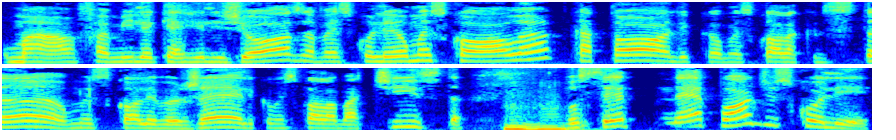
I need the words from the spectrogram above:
uma família que é religiosa, vai escolher uma escola católica, uma escola cristã, uma escola evangélica, uma escola batista. Uhum. Você né, pode escolher.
